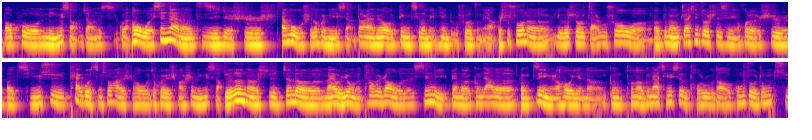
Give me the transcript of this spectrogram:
包括冥想这样的习惯。然后我现在呢，自己也是三不五时的会冥想，当然没有定期的每天，比如说怎么样，而是说呢，有的时候假如说我呃不能专心做事情，或者是呃情绪太过情绪化的时候，我就会尝试冥想，觉得呢是真的蛮有用的，它会让我的心理变得更加的冷静，然后也能更头脑更加清晰的投入到工作中去。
